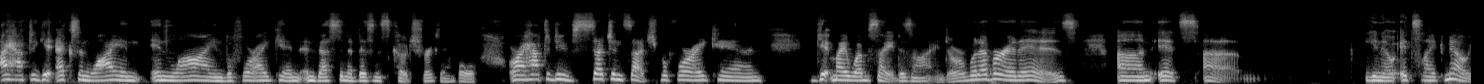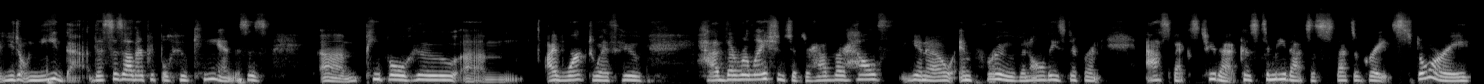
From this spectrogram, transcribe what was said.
i have to get x and y in, in line before i can invest in a business coach for example or i have to do such and such before i can get my website designed or whatever it is. Um, it's um, you know it's like no you don't need that. This is other people who can. This is um, people who um, i've worked with who have their relationships or have their health you know improve and all these different aspects to that. Because to me that's a that's a great story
